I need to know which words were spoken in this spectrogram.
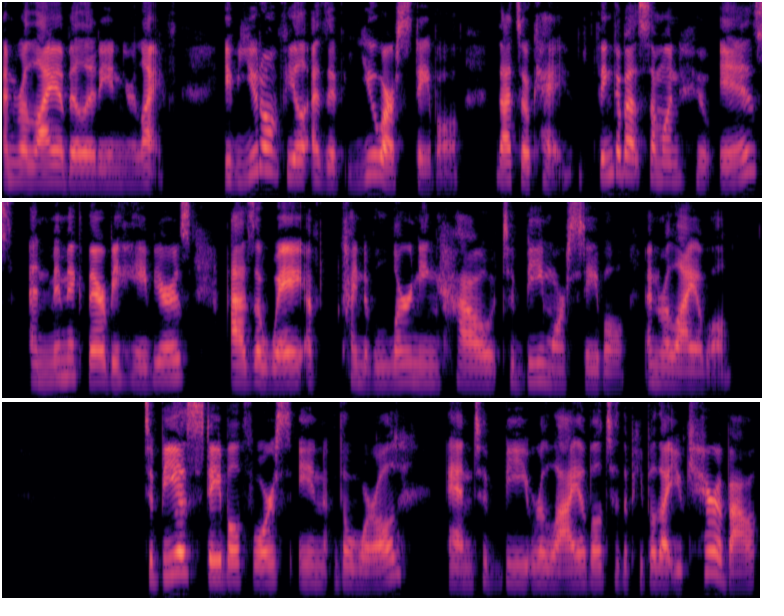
and reliability in your life. If you don't feel as if you are stable, that's okay. Think about someone who is and mimic their behaviors as a way of kind of learning how to be more stable and reliable. To be a stable force in the world and to be reliable to the people that you care about,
